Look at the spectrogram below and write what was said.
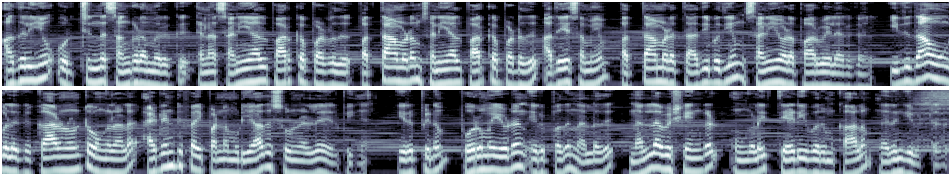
அதுலயும் ஒரு சின்ன சங்கடம் இருக்கு. ஏன்னா சனியால் பார்க்கப்படுறது பத்தாம் இடம் சனியால் பார்க்கப்படுது. அதே சமயம் பத்தாம் இடத்து அதிபதியும் சனியோட பார்வையில் இருக்காரு. இதுதான் உங்களுக்கு காரணம்ன்ட்டு உங்களால ஐடென்டிஃபை பண்ண முடியாத சூழ்நிலையில இருப்பீங்க. இருப்பினும் பொறுமையுடன் இருப்பது நல்லது. நல்ல விஷயங்கள் உங்களை தேடி வரும் காலம் நெருங்கிவிட்டது.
